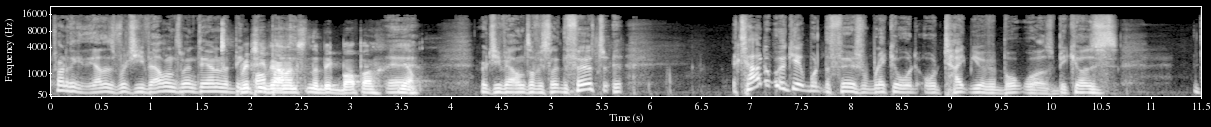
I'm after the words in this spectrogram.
trying to think of the others. Ritchie Valens went down in the big Richie Bopper. Valens and the Big Bopper. Yeah. Yeah. Ritchie Valens, obviously. The first. It's hard to work out what the first record or tape you ever bought was because it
